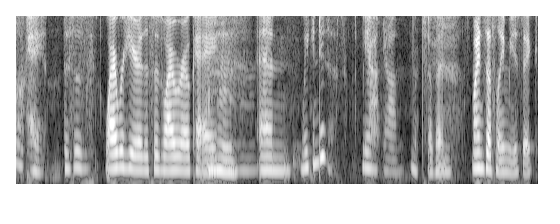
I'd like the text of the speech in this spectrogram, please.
okay, this is why we're here. This is why we're okay, Mm-hmm. and we can do this. Yeah, Yeah. that's so good. Mine's definitely music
